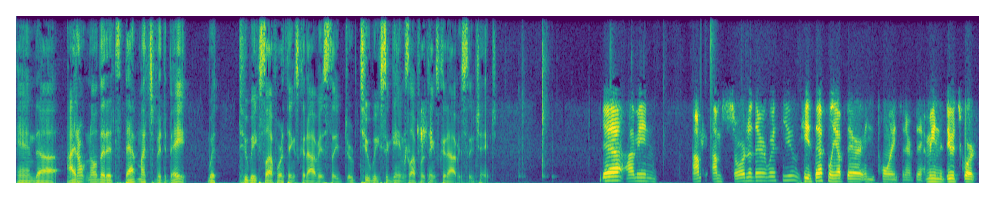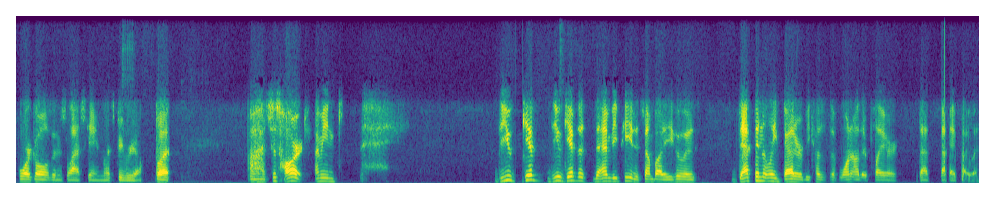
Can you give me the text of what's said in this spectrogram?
and uh, I don't know that it's that much of a debate with two weeks left where things could obviously, or two weeks of games left where things could obviously change. Yeah, I mean, I'm I'm sort of there with you. He's definitely up there in points and everything. I mean, the dude scored four goals in his last game. Let's be real, but uh, it's just hard. I mean, do you give do you give the, the MVP to somebody who is definitely better because of one other player that that they play with,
